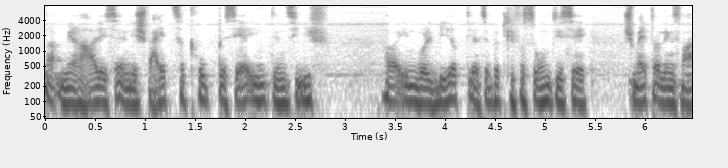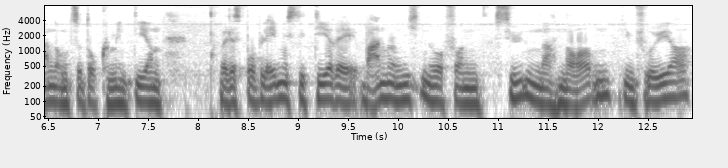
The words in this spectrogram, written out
Admiral ist eine Schweizer Gruppe sehr intensiv äh, involviert, die also wirklich versuchen, diese Schmetterlingswanderung zu dokumentieren. Weil das Problem ist, die Tiere wandern nicht nur von Süden nach Norden im Frühjahr,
